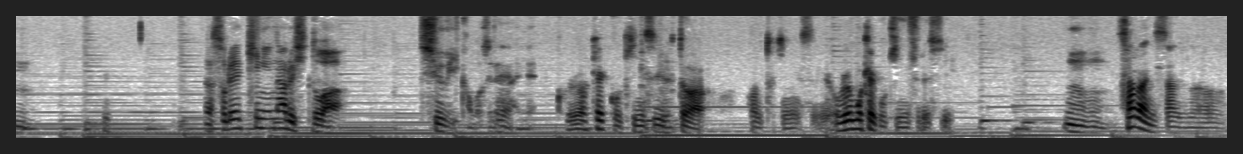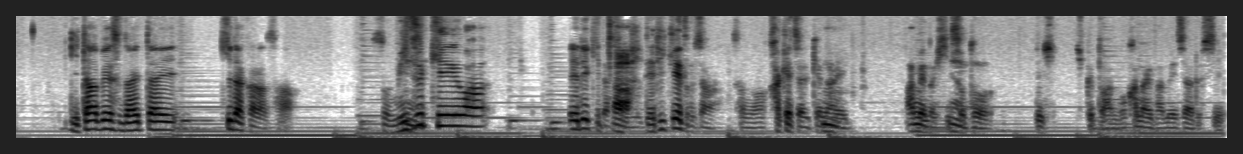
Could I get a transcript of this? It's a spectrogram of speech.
うん。それ気になる人は注意かもしれないね。これは結構気にする人は本当気にする俺も結構気にするし。うんうん。さらにさあのギターベース大体木だからさその水系はエレキだからあ。デリケートじゃん。そのかけちゃいけない、うん。雨の日うん。外で弾くとあのかなりダメージあるし。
